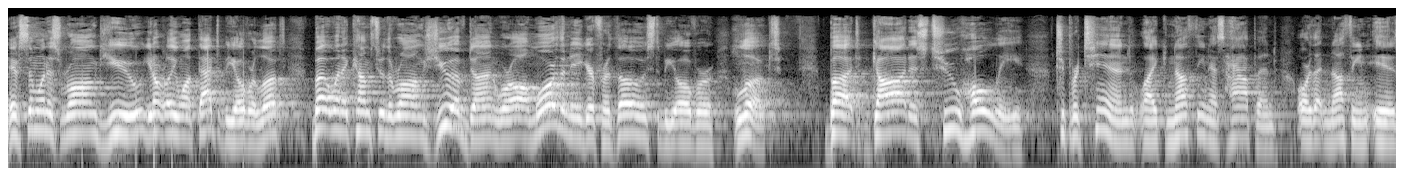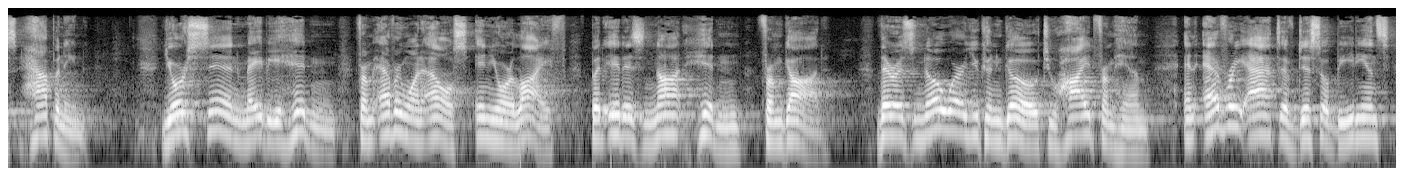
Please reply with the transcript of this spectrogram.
If someone has wronged you, you don't really want that to be overlooked. But when it comes to the wrongs you have done, we're all more than eager for those to be overlooked. But God is too holy to pretend like nothing has happened or that nothing is happening. Your sin may be hidden from everyone else in your life, but it is not hidden from God. There is nowhere you can go to hide from Him, and every act of disobedience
